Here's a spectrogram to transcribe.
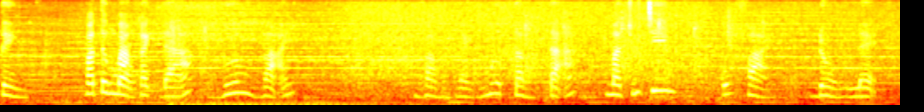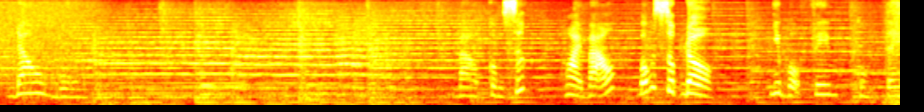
tình và từng mảng gạch đá vương vãi. Vào một ngày mưa tầm tã mà chú chim cũng phải đổ lệ đau buồn. Bao công sức, hoài bão bỗng sụp đổ như bộ phim cùng tên.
